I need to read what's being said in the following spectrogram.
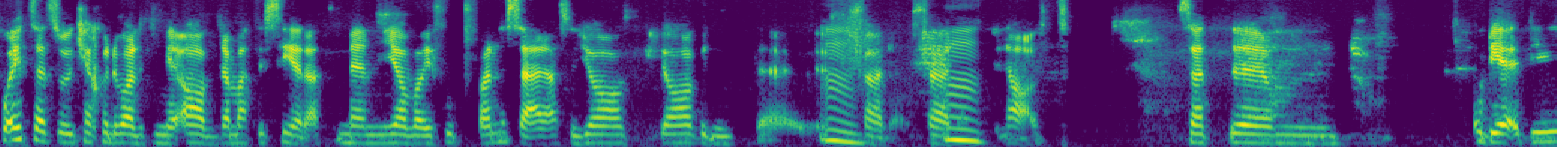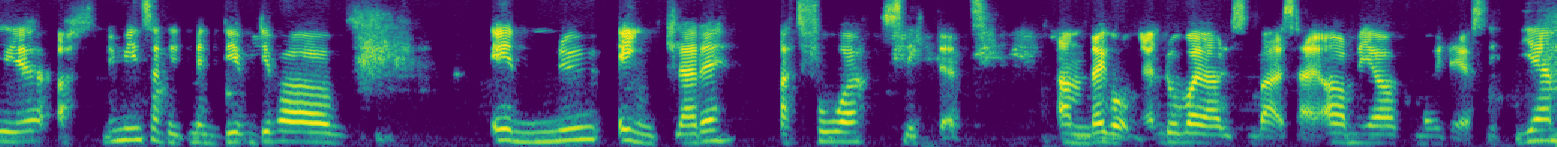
på ett sätt så kanske det var lite mer avdramatiserat. Men jag var ju fortfarande så här, alltså jag, jag vill inte Mm. föda, föda Mm. vaginalt. Så att, ehm, och det, det ah, nu minns jag inte, men det, det var ännu enklare att få snittet andra gången. Då var jag liksom bara så här, ja ah, men jag kommer att göra snitt igen.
